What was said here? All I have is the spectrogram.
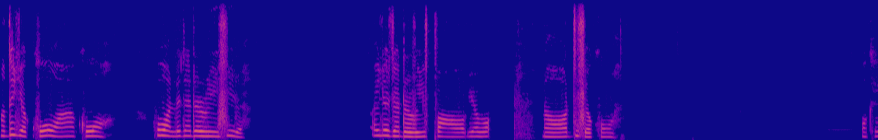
မသိရခိုးဝါခိုးဝါခိုးဝါ legendary ရှိတယ်အဲ့ legendary ပါပြပေါ့နော်တိကျခုံးโ okay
